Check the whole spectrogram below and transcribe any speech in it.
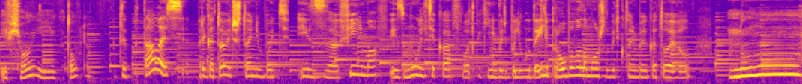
и все, и готовлю. Ты пыталась приготовить что-нибудь из э, фильмов, из мультиков, вот какие-нибудь блюда, или пробовала, может быть, кто-нибудь готовил? Ну,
